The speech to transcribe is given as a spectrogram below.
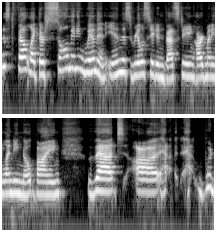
just felt like there's so many women in this real estate investing, hard money lending, note buying that uh, would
